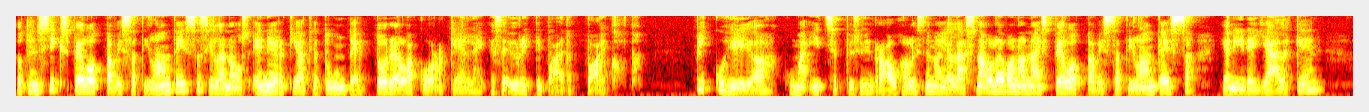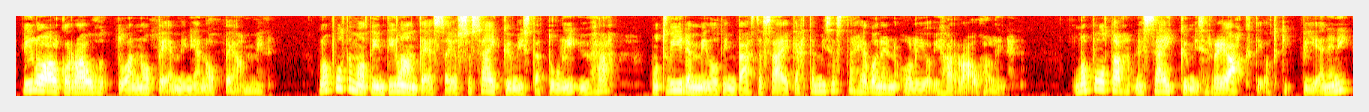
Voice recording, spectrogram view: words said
Joten siksi pelottavissa tilanteissa sillä nousi energiat ja tunteet todella korkealle ja se yritti paeta paikalta. Pikkuhiljaa, kun mä itse pysyin rauhallisena ja läsnä olevana näissä pelottavissa tilanteissa ja niiden jälkeen, Lilo alkoi rauhoittua nopeammin ja nopeammin. Lopulta me oltiin tilanteessa, jossa säikkymistä tuli yhä, mutta viiden minuutin päästä säikähtämisestä hevonen oli jo ihan rauhallinen. Lopulta ne säikkymisreaktiotkin pieneni,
